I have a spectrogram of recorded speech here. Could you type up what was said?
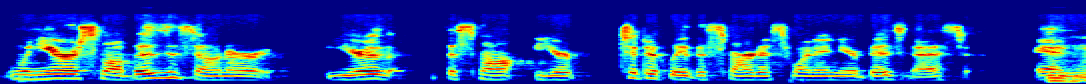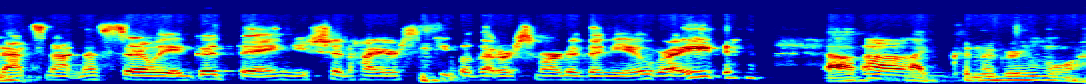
when you're a small business owner you're the small you're typically the smartest one in your business and mm-hmm. that's not necessarily a good thing. You should hire some people that are smarter than you right? Um, i couldn't agree more.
